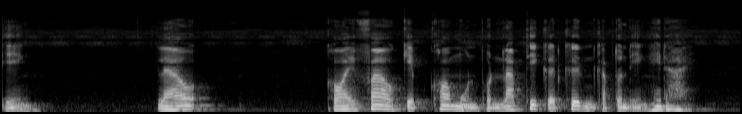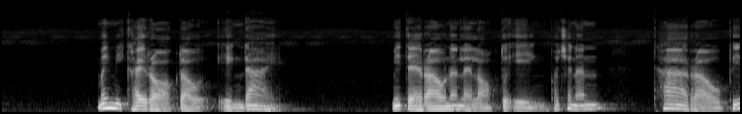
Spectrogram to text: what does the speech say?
เอง แล้วคอยเฝ้าเก็บข้อมูลผลลัพธ์ที่เกิดขึ้นกับตนเองให้ได้ ไม่มีใครหลอกเราเองได้ มีแต่เรานั่นแหละหลอกตัวเอง เพราะฉะนั้นถ้าเราพิ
